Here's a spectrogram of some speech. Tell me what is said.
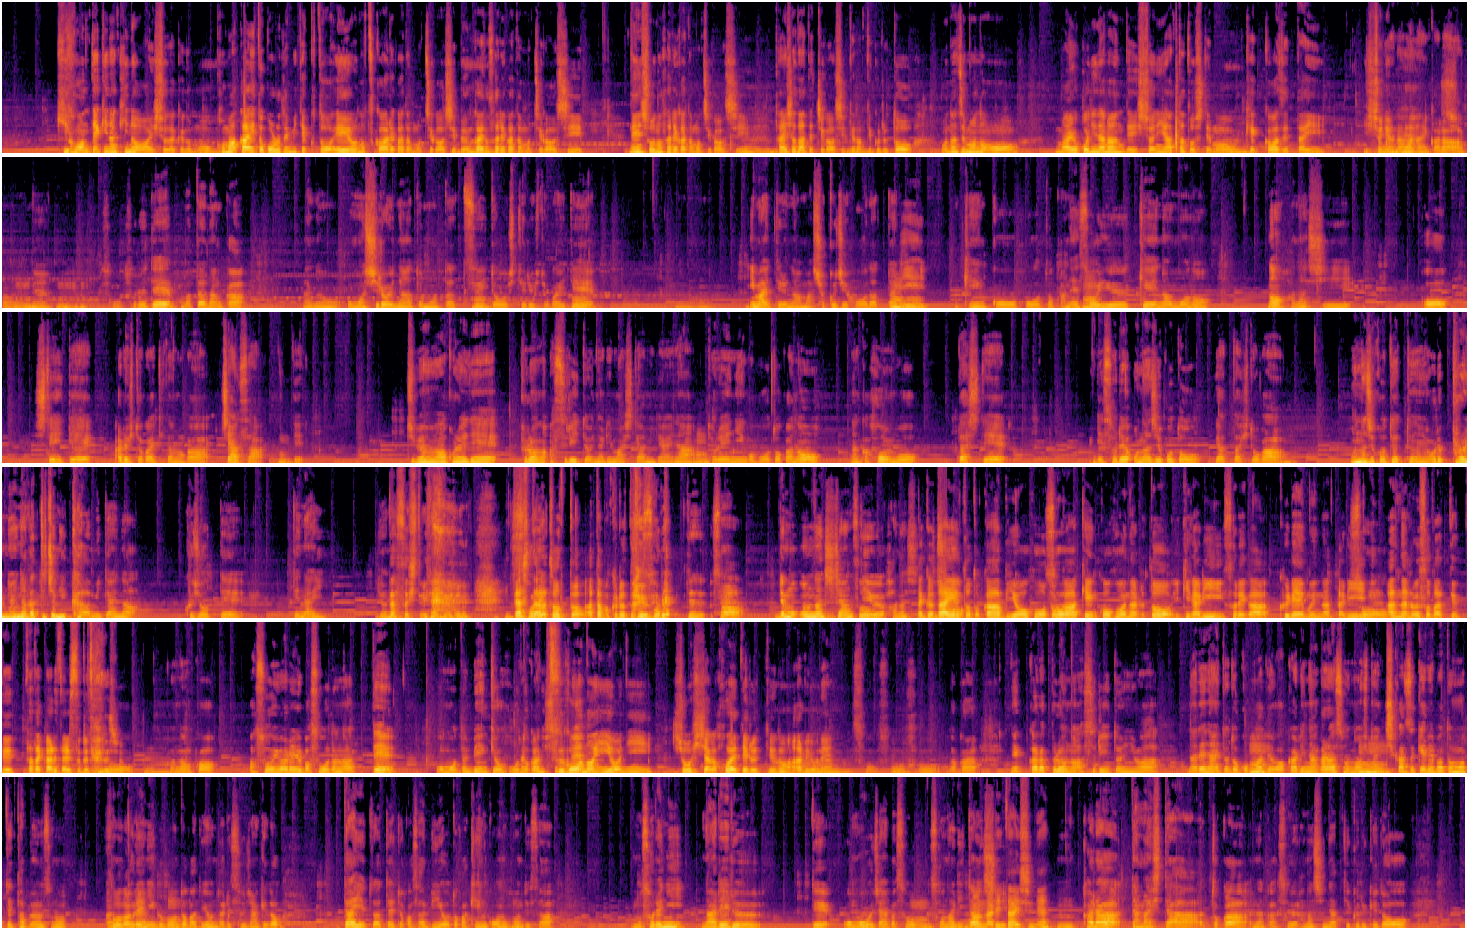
基本的な機能は一緒だけども、うん。細かいところで見ていくと栄養の使われ方も違うし分解のされ方も違うし、燃焼のされ方も違うし、うん。代謝だって違うしってなってくると同じものを、まあ、横に並んで一緒にやったとしても、うん。結果は絶対一緒にはならないから。そうね違うよね。うん。うん。そうそれでまたなんかあの面白いなと思ったツイートをしてる人がいて、うん。今言ってるのはまあ食事法だったり、健康法とかね、そういう系のものの話をしていてある人が言ってたのがじゃあさうん。って自分はこれでプロのアスリートになりましたみたいな、うん。トレーニング法とかのなんか本を出してでそれ同じことをやった人が、同じことやったのに俺プロになれなかったじゃねえかみたいな苦情って出ないよね。出。す人いないよね。出したらちょっと頭狂ってるよね。それってさでも同じじゃんっていう話だけどダイエットとか美容法とか健康法になるといきなりそれがクレームになったりあんなの嘘だって言って叩かれたりするってことでしょ？う。ん。なんかあそう言われればそうだなって思った勉強法とかにしてもね。都合のいいように消費者が吠えてるっていうのはあるよね。うんそうそうそう。だから根っからプロのアスリートにはなれないとどこかで分かりながら、その人に近づければと思って多分そのあのね。トレーニング本とかで読んだりするじゃん、けどダイエットだったりとかさ美容とか健康の本ってさ、もうそれになれるって思うじゃん。やっぱそう,、うん。そうなりまたいし。あなりたいしね。うん、から騙したとかなんかそういう話になってくるけど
